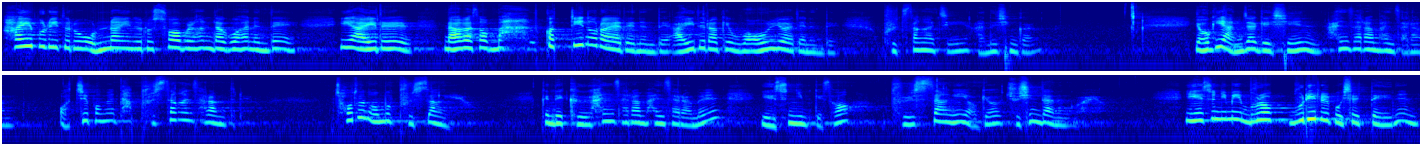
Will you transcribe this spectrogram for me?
하이브리드로 온라인으로 수업을 한다고 하는데 이 아이들 나가서 마음껏 뛰놀아야 되는데 아이들에게 어울려야 되는데 불쌍하지 않으신가요? 여기 앉아 계신 한 사람 한 사람 어찌 보면 다 불쌍한 사람들이에요. 저도 너무 불쌍해요. 근데 그 한 사람 한 사람을 예수님께서 불쌍히 여겨 주신다는 거예요. 예수님이 무리를 보실 때에는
